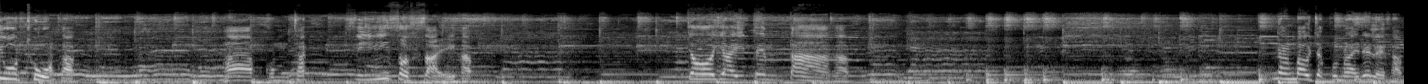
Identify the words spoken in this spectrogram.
YouTube ครับ ภาพคมชัดสีสดใสครับ จอใหญ่เต็มตาครับนั่งเบาจากพวงมาลัยได้เลยครับ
